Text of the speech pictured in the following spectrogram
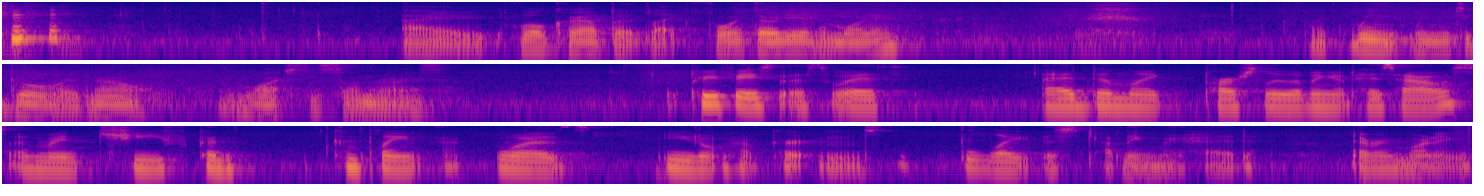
I woke her up at like 4:30 in the morning. Like we we need to go right now and watch the sunrise. preface this with I had been like partially living at his house, and my chief con- complaint was, You don't have curtains. Light is stabbing my head every morning.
